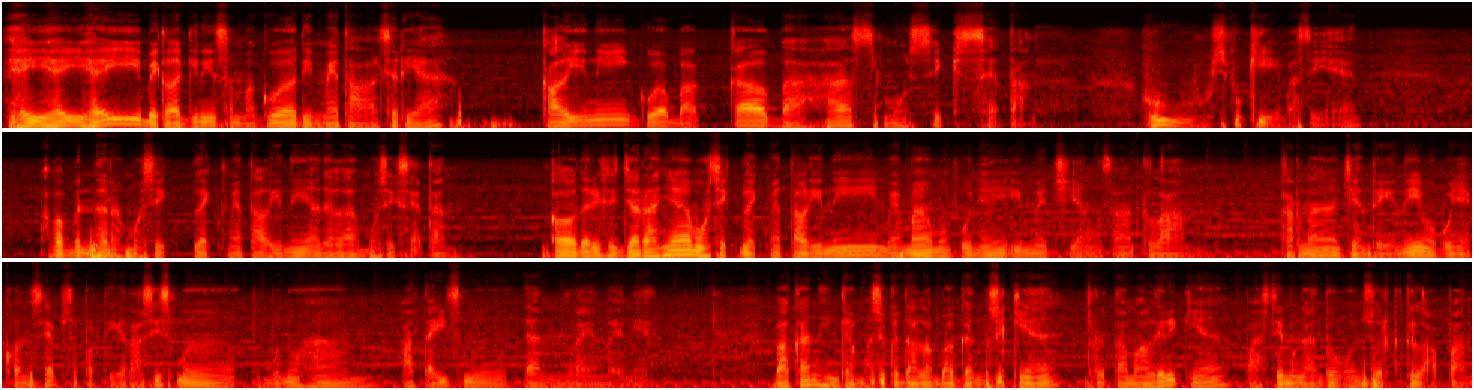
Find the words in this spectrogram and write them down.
Hey hey hey, baik lagi nih sama gue di Metal Ceria. Kali ini gue bakal bahas musik setan. Huh, spooky pastinya. Apa benar musik black metal ini adalah musik setan? Kalau dari sejarahnya, musik black metal ini memang mempunyai image yang sangat kelam. Karena genre ini mempunyai konsep seperti rasisme, pembunuhan, ateisme, dan lain-lainnya. Bahkan hingga masuk ke dalam bagian musiknya, terutama liriknya, pasti mengandung unsur kegelapan.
